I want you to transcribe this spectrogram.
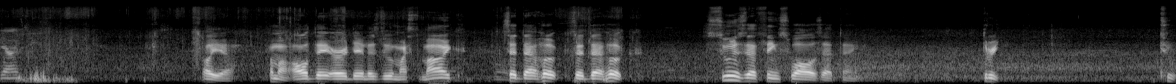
Guaranteed. Oh yeah. Come on, all day, every day. Let's do it, Monster Mike. Set that hook. Set that hook. As soon as that thing swallows that thing. Three. Two.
